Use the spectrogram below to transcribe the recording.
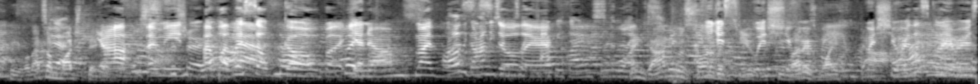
black people. That's a much bigger. Yeah, I mean, I've let myself go, but you know, my voice is still there. And Gandhi was sort You of just abused. wish He you were his wife me, die. wish you were this glamorous,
